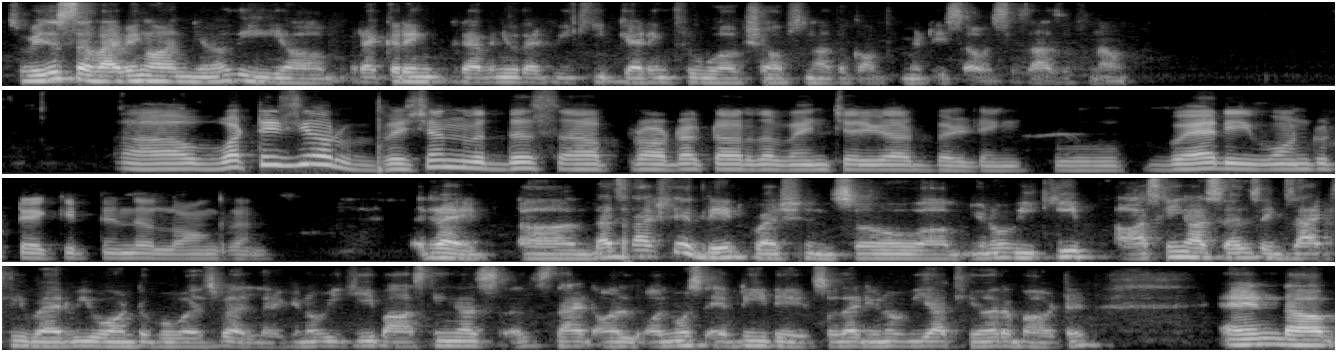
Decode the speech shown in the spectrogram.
So we're just surviving on you know the uh, recurring revenue that we keep getting through workshops and other complementary services as of now. Uh, what is your vision with this uh, product or the venture you are building? Where do you want to take it in the long run Right. Uh, that's actually a great question. So, um, you know, we keep asking ourselves exactly where we want to go as well. Like, you know, we keep asking us that all, almost every day so that, you know, we are clear about it. And uh,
